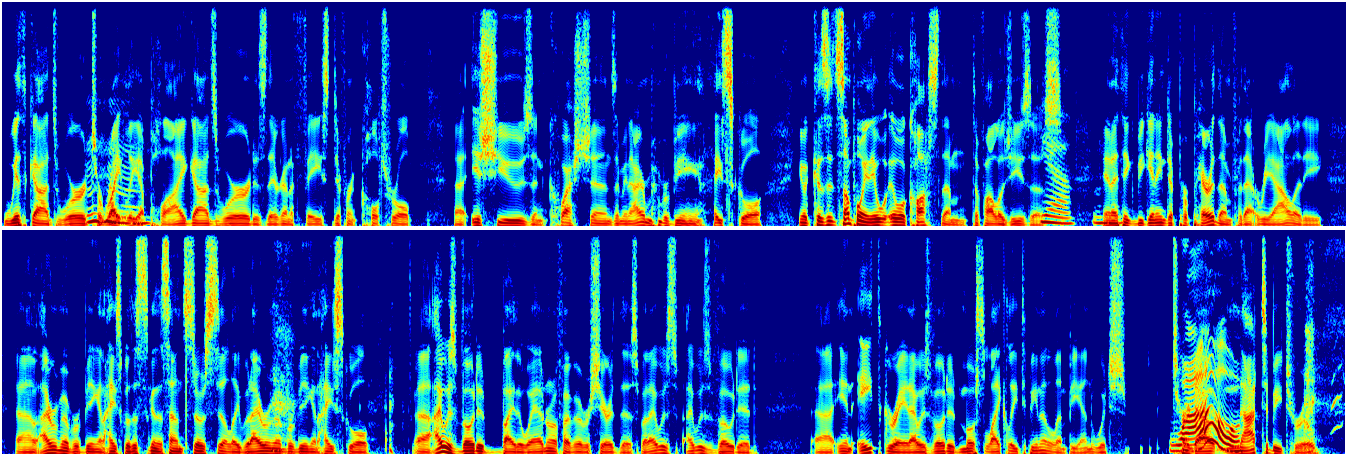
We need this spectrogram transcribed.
with God's word mm-hmm. to rightly mm-hmm. apply God's word as they're going to face different cultural uh, issues and questions. I mean, I remember being in high school, you know, because at some point it, it, will cost them to follow Jesus. Yeah. Mm-hmm. And I mm-hmm. think beginning to prepare them for that reality. Uh, I remember being in high school. This is going to sound so silly, but I remember being in high school. Uh, I was voted, by the way. I don't know if I've ever shared this, but I was I was voted uh, in eighth grade. I was voted most likely to be an Olympian, which turned wow. out not to be true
